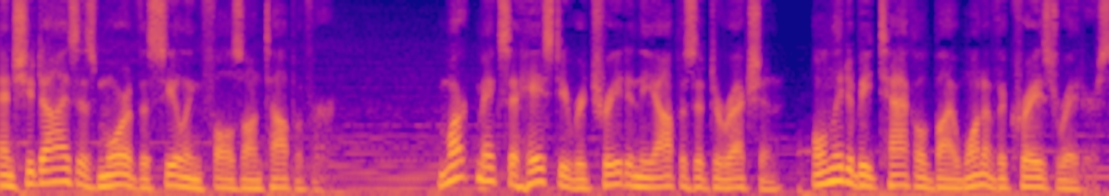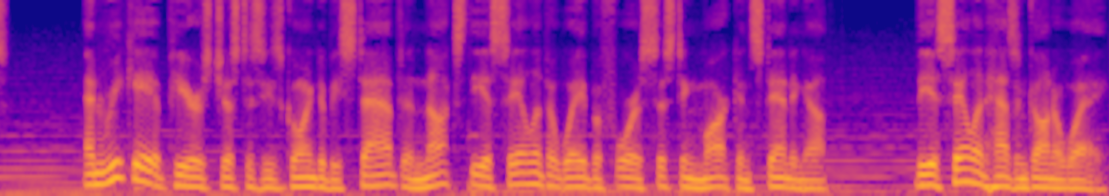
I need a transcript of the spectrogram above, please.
and she dies as more of the ceiling falls on top of her. Mark makes a hasty retreat in the opposite direction, only to be tackled by one of the crazed raiders. Enrique appears just as he's going to be stabbed and knocks the assailant away before assisting Mark in standing up. The assailant hasn't gone away,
